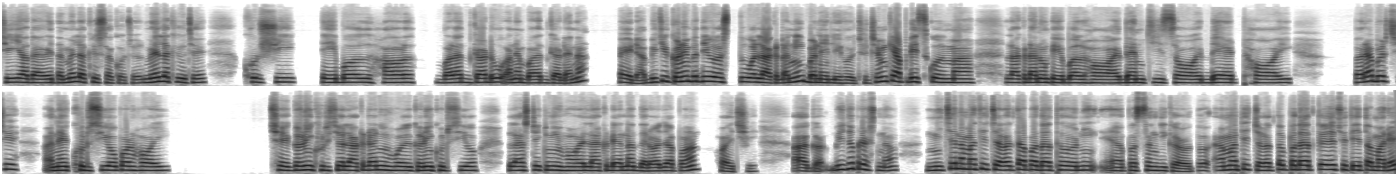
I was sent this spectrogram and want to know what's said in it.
જે યાદ આવે તમે લખી શકો છો. મેં લખ્યું છે, ખુરશી, ટેબલ, હળ, બળદગાડું અને બળદગાડાના પૈડા. બીજી ઘણી બધી વસ્તુઓ લાકડાની બનેલી હોય છે. જેમ કે આપણી સ્કૂલમાં લાકડાનું ટેબલ હોય, બેન્ચીસ હોય, બેટ હોય, બરાબર છે? અને ખુરશીઓ પણ હોય છે. ઘણી ખુરશીઓ લાકડાની હોય, ઘણી ખુરશીઓ પ્લાસ્ટિકની હોય, લાકડાના દરવાજા પણ હોય છે. આગળ, બીજો પ્રશ્ન નીચેનામાંથી ચળકતા પદાર્થોની પસંદગી કરો. તો આમાંથી ચળકતો પદાર્થ કયો છે તે તમારે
